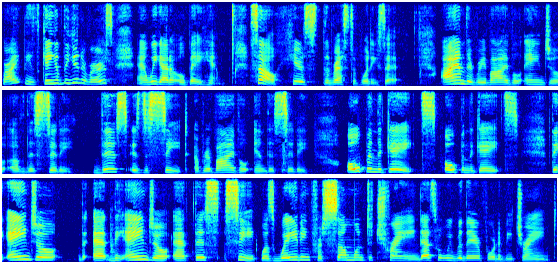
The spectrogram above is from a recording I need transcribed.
right? He's the king of the universe, and we got to obey him. So here's the rest of what he said. I am the revival angel of this city. This is the seat of revival in this city. Open the gates, open the gates. The angel at the angel at this seat was waiting for someone to train. That's what we were there for to be trained.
